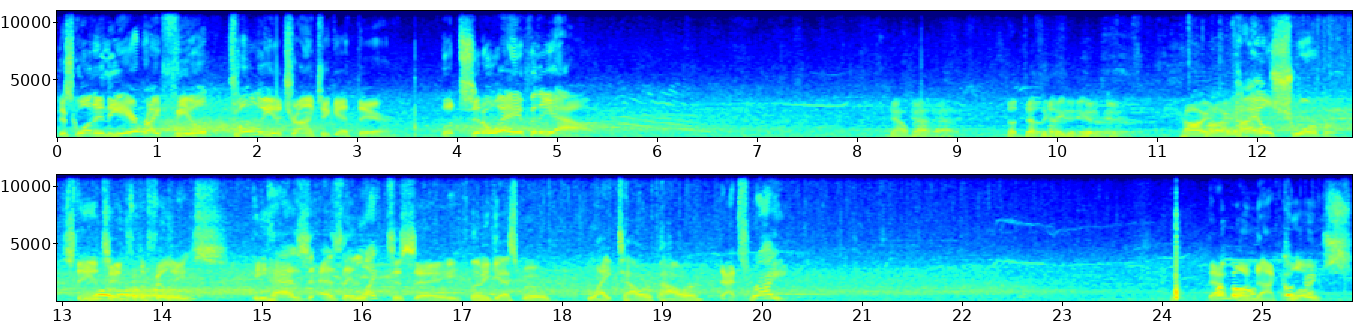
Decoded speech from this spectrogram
This one in the air right field. Toglia trying to get there. Puts it away for the out. Now bat, the designated hitter, Kyle. Kyle Schwarber stands in for the Phillies. He has, as they like to say, let me guess, Boog, light tower power. That's right. That one, one not close.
